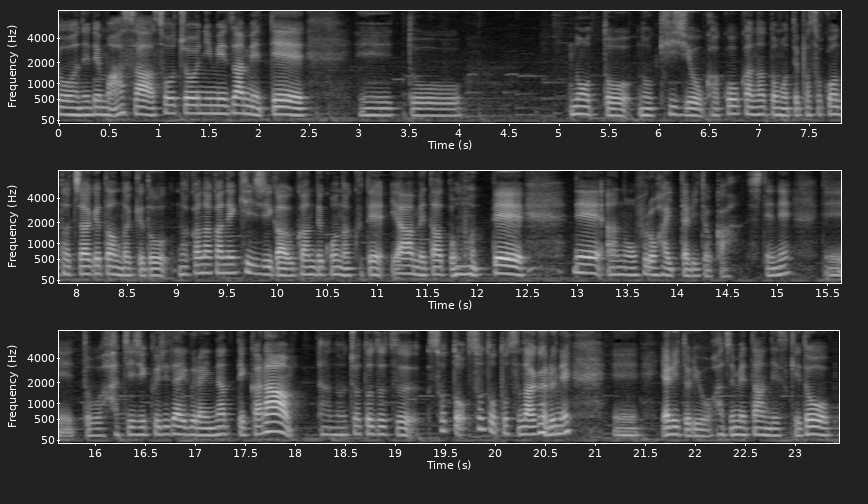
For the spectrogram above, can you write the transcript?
今日はねでも朝早朝に目覚めてえっ、とノートの記事を書こうかなと思ってパソコン立ち上げたんだけどなかなかね記事が浮かんでこなくてやめたと思ってであのお風呂入ったりとかしてねえっ、ー、と8時9時台ぐらいになってからあのちょっとずつ外外とつながるね、えー、やり取りを始めたんですけど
